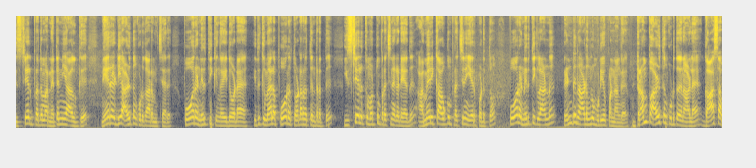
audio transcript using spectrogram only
இஸ்ரேல் பிரதமர் நெத்தன்யாவுக்கு நேரடியாக அழுத்தம் கொடுக்க ஆரம்பித்தார் போரை நிறுத்திக்குங்க இதோட. இதுக்கு மேலே போரை தொடரத்துன்றது இஸ்ரேலுக்கு மட்டும் பிரச்சனை கிடையாது. அமெரிக்காவுக்கும் பிரச்சனை ஏற்படுத்தும். போரை நிறுத்திக்கலான்னு ரெண்டு நாடுகளும் முடிவு பண்ணாங்க. ட்ரம்ப் அழுத்தம் கொடுத்ததுனால காசா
